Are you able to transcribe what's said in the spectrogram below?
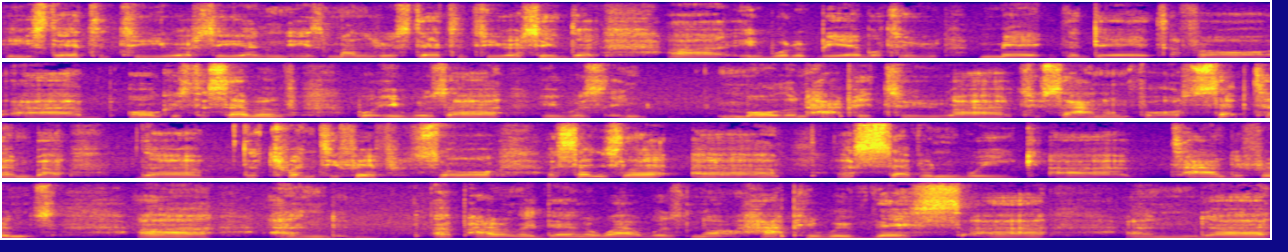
he stated to UFC and his manager stated to UFC that uh, he wouldn't be able to make the date for uh, August the seventh, but he was uh, he was in, more than happy to uh, to sign on for September the the 25th. So essentially uh, a seven week time difference, and apparently Dana White was not happy with this. Uh, and uh,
